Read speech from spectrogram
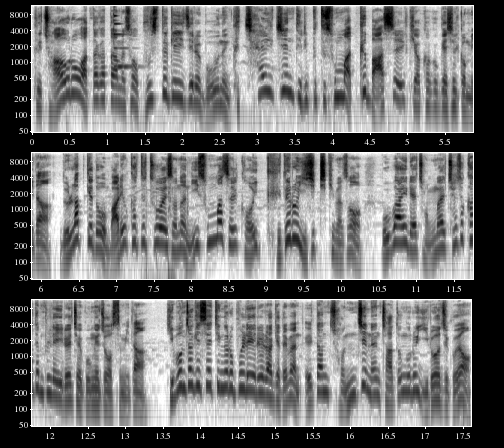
그 좌우로 왔다갔다 하면서 boost 게이지를 모으는 그 찰진 드리프트 손맛 그 맛을 기억하고 계실 겁니다. 놀랍게도 마리오 카트 투어에서는 이 손맛을 거의 그대로 이식시키면서 모바일에 정말 최적화된 플레이를 제공해 주었습니다 기본적인 세팅으로 플레이를 하게 되면 일단 전진은 자동으로 이루어지고요.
